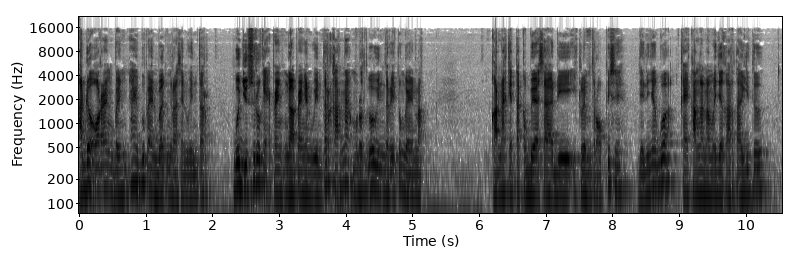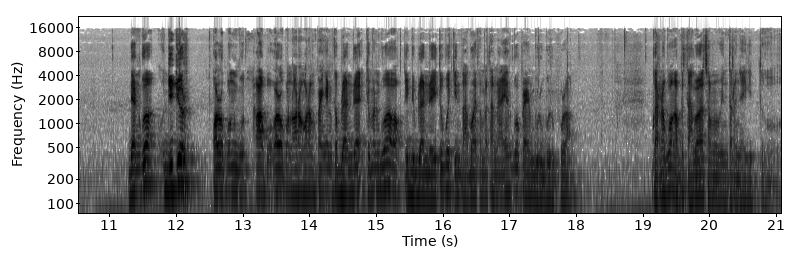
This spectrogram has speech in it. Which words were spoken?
ada orang yang pengen, eh gue pengen banget ngerasain winter. Gue justru kayak pengen nggak pengen winter karena menurut gue winter itu nggak enak. Karena kita kebiasa di iklim tropis ya, jadinya gue kayak kangen sama Jakarta gitu. Dan gue jujur, walaupun gua, walaupun orang-orang pengen ke Belanda, cuman gue waktu di Belanda itu gue cinta banget sama tanah air, gue pengen buru-buru pulang. Karena gue nggak betah banget sama winternya gitu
